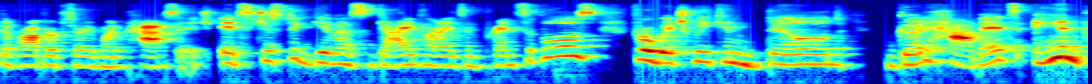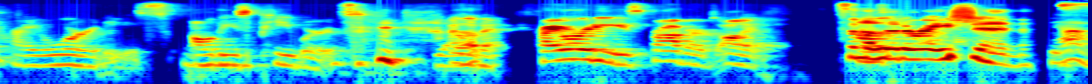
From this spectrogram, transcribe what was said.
the proverbs 31 passage. It's just to give us guidelines and principles for which we can build good habits and priorities. All mm-hmm. these p words. Yep. i love it. Priorities proverbs all it some um, alliteration. Yeah.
